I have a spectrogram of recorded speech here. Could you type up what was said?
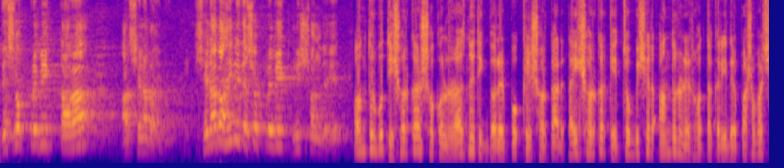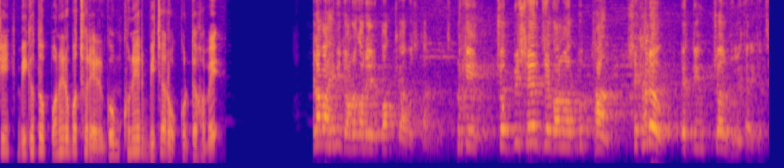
দেশপ্রেমিক তারা আর সেনাবাহিনী। সেনাবাহিনী দেশপ্রেমিক নিঃসন্দেহে। অন্তর্বর্তী সরকার সকল রাজনৈতিক দলের পক্ষে সরকার। তাই সরকারকে চব্বিশের আন্দোলনের হত্যাকারীদের পাশাপাশি বিগত পনেরো বছরের গুম খুনের বিচারও করতে হবে। সেনাবাহিনী জনগণের পক্ষে অবস্থান নিয়েছে। চব্বিশের যে গণ অভ্যুত্থান সেখানেও একটি উজ্জ্বল ভূমিকা রেখেছে।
